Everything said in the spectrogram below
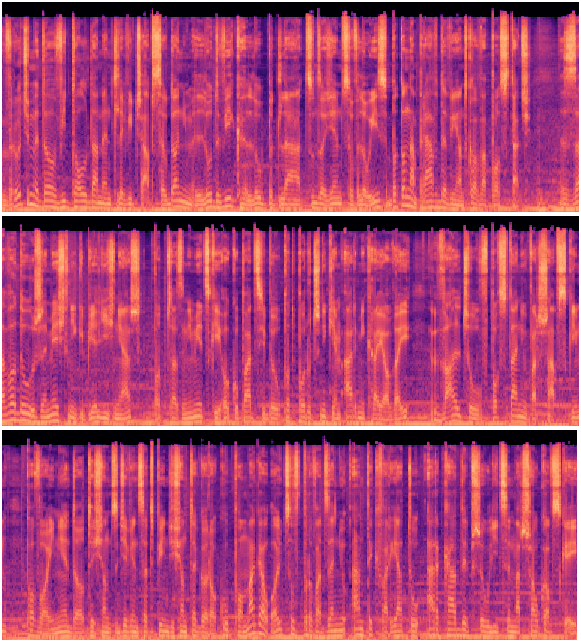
Wróćmy do Witolda Mentlewicza, pseudonim Ludwik lub dla cudzoziemców Louis, bo to naprawdę wyjątkowa postać. Z zawodu rzemieślnik bieliźniarz, podczas niemieckiej okupacji był podporucznikiem Armii Krajowej, walczył w Powstaniu Warszawskim, po wojnie do 1950 roku pomagał ojcu w prowadzeniu antykwariatu Arkady przy ulicy Marszałkowskiej.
